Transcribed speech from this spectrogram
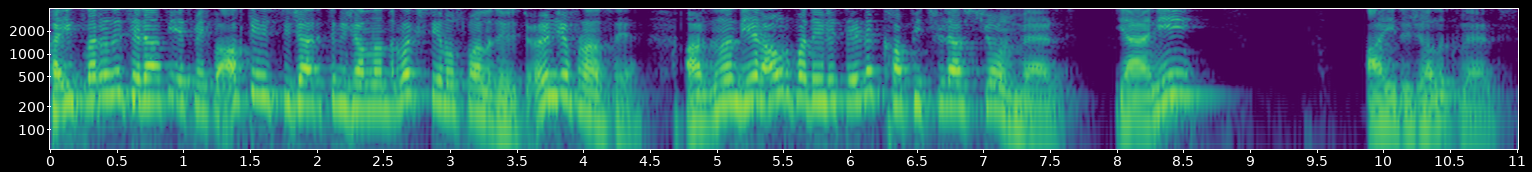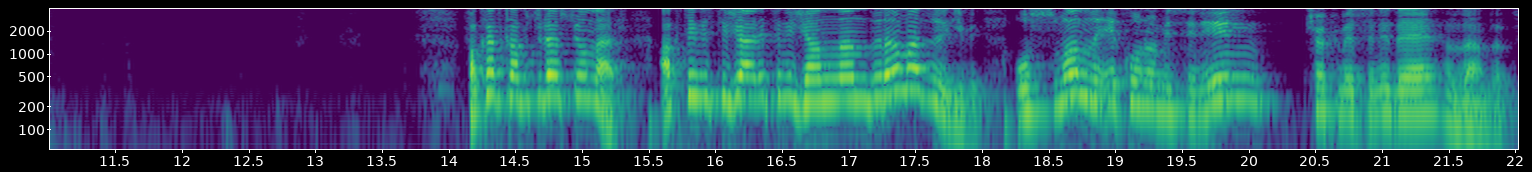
Kayıplarını telafi etmek ve Akdeniz ticaretini canlandırmak isteyen Osmanlı Devleti önce Fransa'ya ardından diğer Avrupa devletlerine kapitülasyon verdi. Yani ayrıcalık verdi. Fakat kapitülasyonlar Akdeniz ticaretini canlandıramadığı gibi Osmanlı ekonomisinin çökmesini de hızlandırdı.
